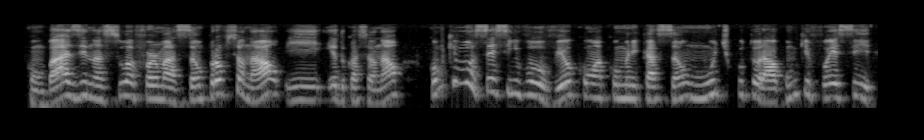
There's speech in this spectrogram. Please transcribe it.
com base na sua formação profissional e educacional, como que você se envolveu com a comunicação multicultural? Como que foi esse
